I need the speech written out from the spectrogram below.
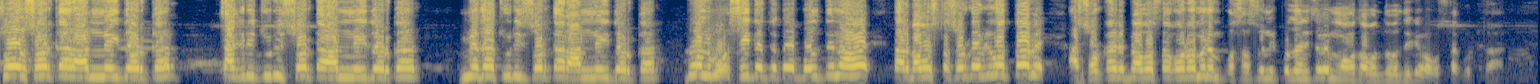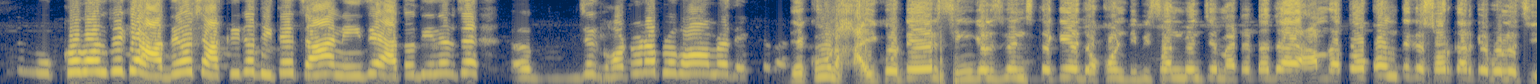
চোর সরকার আর নেই দরকার চাকরি চুরির সরকার আর নেই দরকার মেধা চুরি সরকার আর নেই দরকার। বলব সেইটা যাতে বলতে না হয় তার ব্যবস্থা সরকারকে করতে হবে। আর সরকারের ব্যবস্থা করা মানে প্রশাসনিক প্রধান হিসেবে মমতা বন্দ্যোপাধ্যায়কে ব্যবস্থা করতে হবে। মুখ্যমন্ত্রীকে আদেও চাকরিটা দিতে চান এই যে এতদিনের যে যে ঘটনা প্রবাহ আমরা দেখতে পাই দেখুন, হাইকোর্টের সিঙ্গেলস বেঞ্চ থেকে যখন ডিভিশন বেঞ্চে ম্যাটারটা যায়, আমরা তখন থেকে সরকারকে বলেছি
